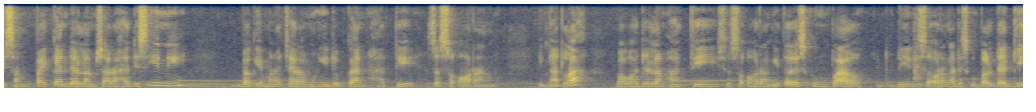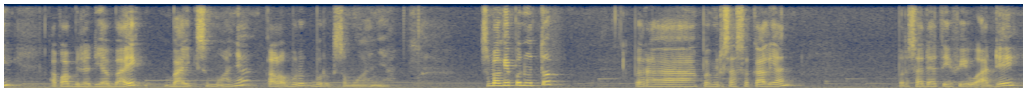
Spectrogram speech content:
disampaikan dalam syarah hadis ini bagaimana cara menghidupkan hati seseorang. Ingatlah bahwa dalam hati seseorang itu ada segumpal diri seorang ada segumpal daging apabila dia baik baik semuanya. Kalau buruk buruk semuanya. Sebagai penutup para pemirsa sekalian Persada TV UAD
